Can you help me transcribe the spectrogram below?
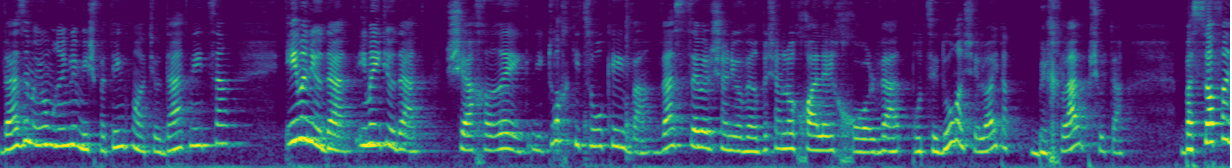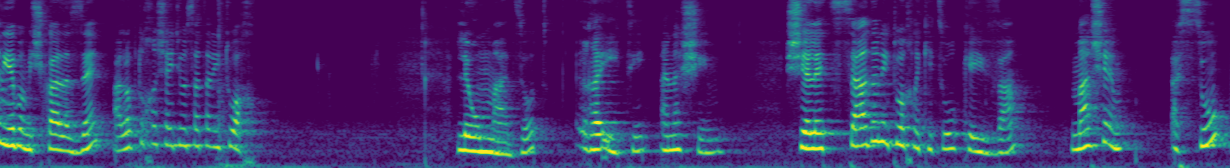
ואז הם היו אומרים לי משפטים כמו, את יודעת ניצה? אם אני יודעת, אם הייתי יודעת שאחרי ניתוח קיצור קיבה והסבל שאני עוברת ושאני לא יכולה לאכול והפרוצדורה שלא הייתה בכלל פשוטה, בסוף אני אהיה במשקל הזה, אני לא בטוחה שהייתי עושה את הניתוח. לעומת זאת, ראיתי אנשים שלצד הניתוח לקיצור קיבה, מה שהם עשו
